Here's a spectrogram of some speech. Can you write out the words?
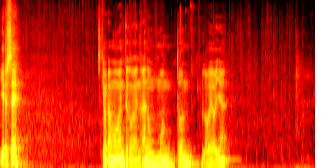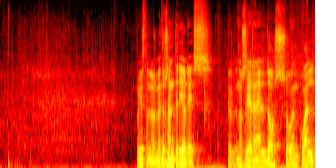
Irse. Es que habrá un momento que vendrán un montón. Lo veo ya. Porque esto en los metros anteriores. No sé si era en el 2 o en cuál.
